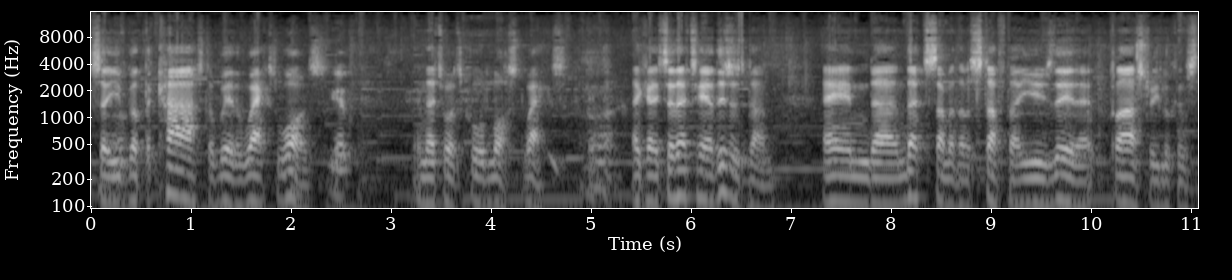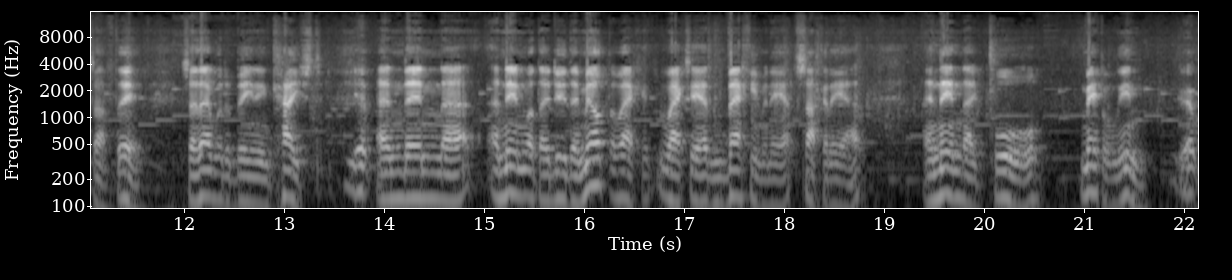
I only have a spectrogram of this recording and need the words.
So you've got the cast of where the wax was, Yep. and that's what's called lost wax. Right. Okay, so that's how this is done, and um, that's some of the stuff they use there, that plastery looking stuff there. So that would have been encased, Yep. and then uh, and then what they do, they melt the wax, wax out and vacuum it out, suck it out, and then they pour metal in. Yep.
